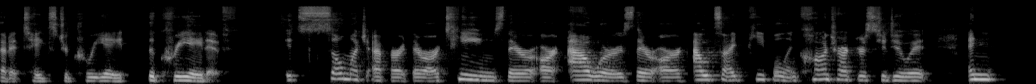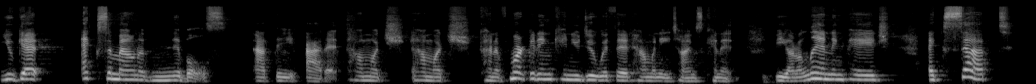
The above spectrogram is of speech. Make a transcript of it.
that it takes to create the creative. It's so much effort. There are teams, there are hours, there are outside people and contractors to do it. And you get X amount of nibbles at the at it. How much, how much kind of marketing can you do with it? How many times can it be on a landing page? Except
